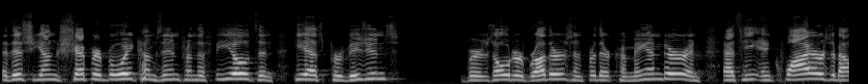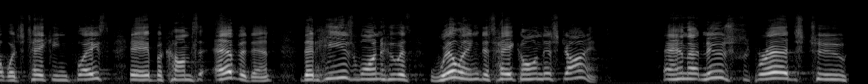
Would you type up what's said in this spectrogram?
this young shepherd boy comes in from the fields and he has provisions for his older brothers and for their commander. And as he inquires about what's taking place, it becomes evident that he's one who is willing to take on this giant. And that news spreads to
